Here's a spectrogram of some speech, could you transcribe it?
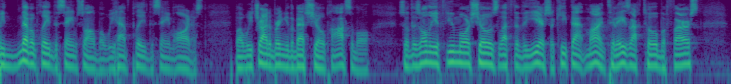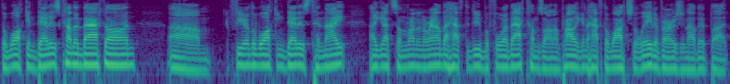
We never played the same song, but we have played the same artist. But we try to bring you the best show possible. So there's only a few more shows left of the year, so keep that in mind. Today's October first. The Walking Dead is coming back on. Um, Fear the Walking Dead is tonight. I got some running around I have to do before that comes on. I'm probably going to have to watch the later version of it, but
